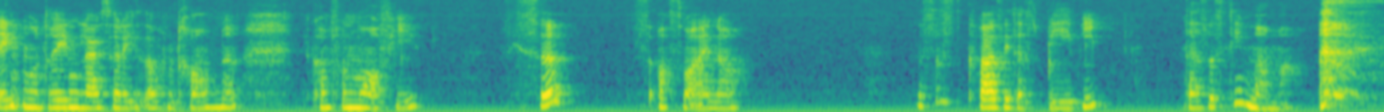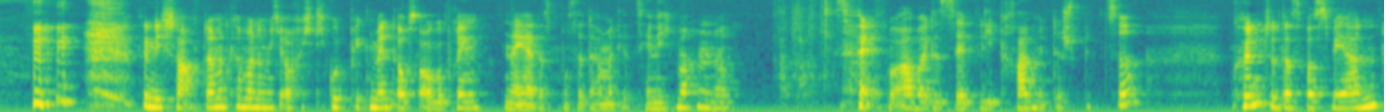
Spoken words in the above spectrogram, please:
Denken und reden gleichzeitig ist auch ein Traum, ne? Der kommt von Morphe. Siehst du? Das ist auch so einer. Das ist quasi das Baby. Das ist die Mama. Finde ich scharf. Damit kann man nämlich auch richtig gut Pigment aufs Auge bringen. Naja, das musst du damit jetzt hier nicht machen, ne? Du arbeitest sehr filigran mit der Spitze könnte das was werden.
